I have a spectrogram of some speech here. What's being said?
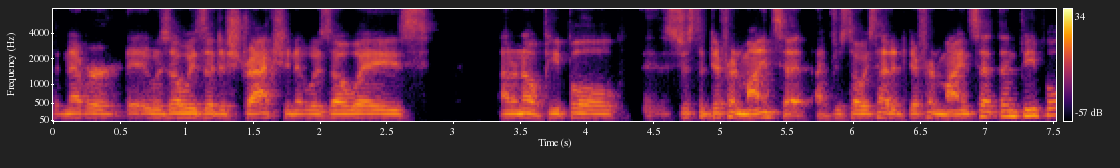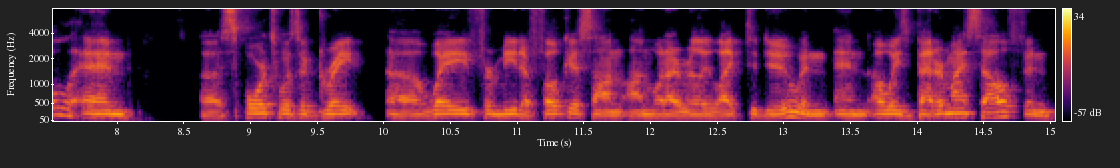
never it was always a distraction. It was always i don't know people it's just a different mindset. I've just always had a different mindset than people and uh, sports was a great uh, way for me to focus on on what I really like to do and and always better myself. And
